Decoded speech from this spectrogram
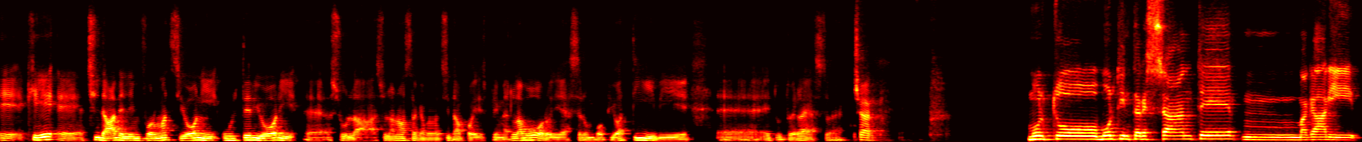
eh, che eh, ci dà delle informazioni ulteriori eh, sulla, sulla, nostra capacità poi di esprimere lavoro, di essere un po' più attivi eh, e tutto il resto. Ecco. Certo. Molto, molto interessante, mm, magari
